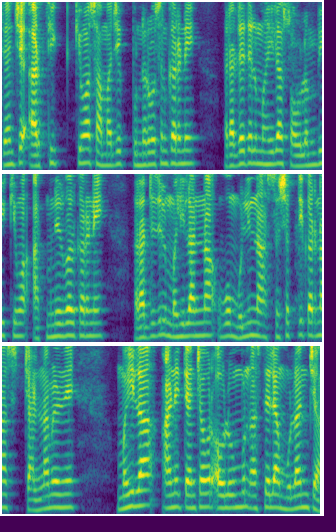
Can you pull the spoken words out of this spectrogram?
त्यांचे आर्थिक किंवा सामाजिक पुनर्वसन करणे राज्यातील महिला स्वावलंबी किंवा आत्मनिर्भर करणे राज्यातील महिलांना व मुलींना सशक्तीकरणास चालना मिळणे महिला आणि त्यांच्यावर अवलंबून असलेल्या मुलांच्या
